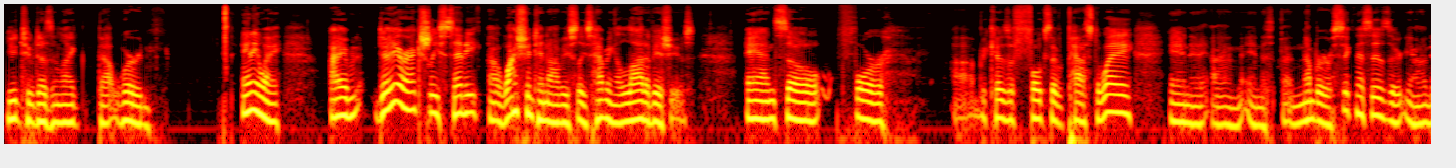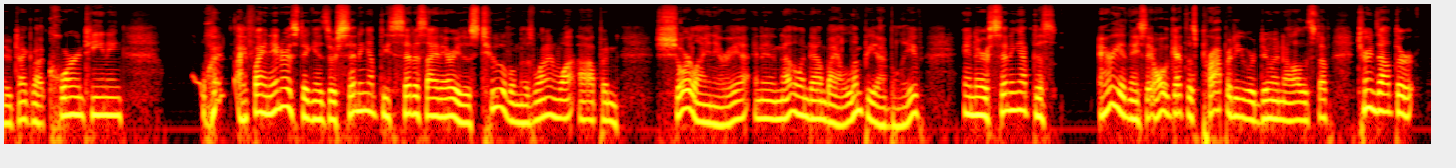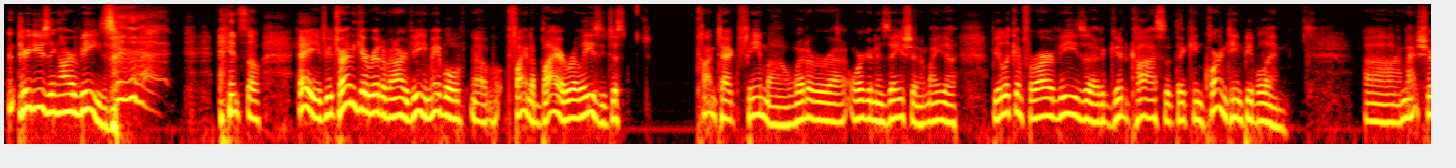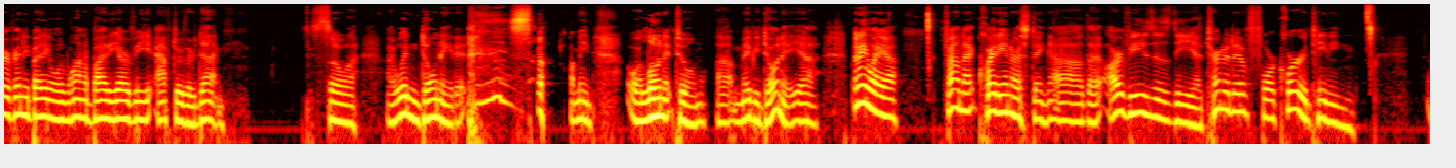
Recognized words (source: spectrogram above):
YouTube doesn't like that word. Anyway, I'm, they are actually setting, uh, Washington obviously is having a lot of issues. And so for uh, because of folks have passed away and and a, a, number of sicknesses. They're you know they're talking about quarantining. What I find interesting is they're setting up these set aside areas. There's two of them. There's one in up in Shoreline area and then another one down by Olympia, I believe. And they're setting up this area and they say, "Oh, we got this property. We're doing all this stuff." Turns out they're they're using RVs. and so hey, if you're trying to get rid of an RV, you may able uh, find a buyer real easy. Just contact FEMA, whatever uh, organization. It might uh, be looking for RVs at a good cost that they can quarantine people in. Uh, I'm not sure if anybody would want to buy the RV after they're done. So uh, I wouldn't donate it. so, I mean, or loan it to them. Uh, maybe donate, yeah. But anyway, found that quite interesting. Uh, the RVs is the alternative for quarantining.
